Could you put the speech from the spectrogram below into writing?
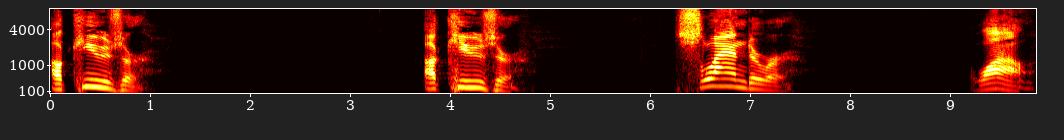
accuser, accuser, slanderer. Wow.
